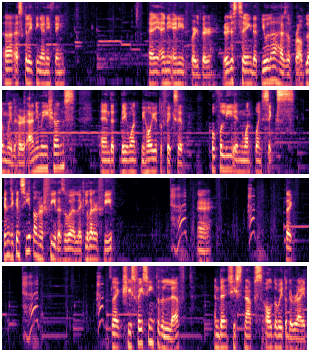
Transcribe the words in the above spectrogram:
uh, escalating anything any any any further. They're just saying that Eula has a problem with her animations and that they want MiHoYo to fix it. Hopefully in 1.6. And you can see it on her feet as well. Like look at her feet. There. Like it's like she's facing to the left and then she snaps all the way to the right.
